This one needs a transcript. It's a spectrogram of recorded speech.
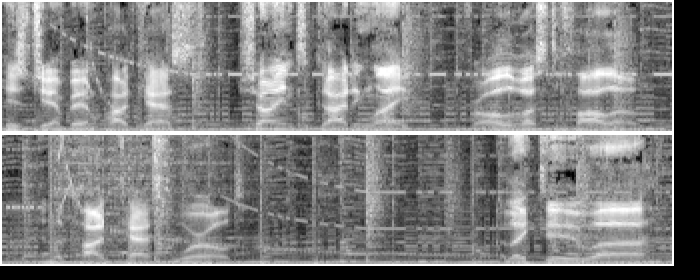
His Jam Band podcast shines a guiding light for all of us to follow in the podcast world. I'd like to uh,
